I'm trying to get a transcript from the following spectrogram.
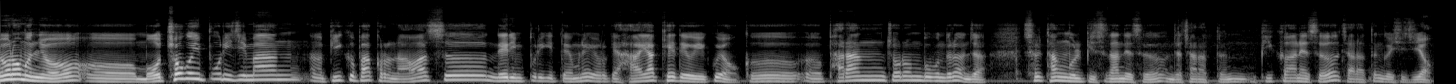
요 놈은요, 어, 모촉의 뿌리지만, 어, 비크 밖으로 나와서 내린 뿌리기 때문에 이렇게 하얗게 되어 있고요. 그, 어, 파란 조름 부분들은 이제 설탕물 비슷한 데서 이제 자랐던, 비크 안에서 자랐던 것이지요.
